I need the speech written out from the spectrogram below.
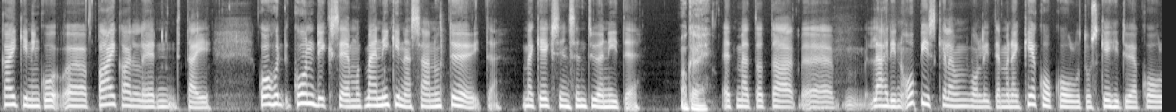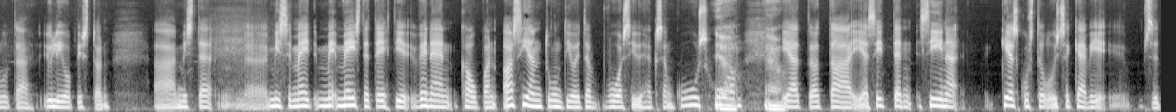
kaikki niinku, ö, paikalleen tai kondikseen, mutta mä en ikinä saanut töitä. Mä keksin sen työn itse. Okay. että mä tota, äh, lähdin opiskelemaan, Mulla oli tämmöinen kekokoulutus, kehityökouluta yliopiston, äh, mistä, äh, missä me, me, meistä tehtiin Venäjän kaupan asiantuntijoita vuosi 96 huom. Joo, joo. Ja, tota, ja sitten siinä keskusteluissa kävi, se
